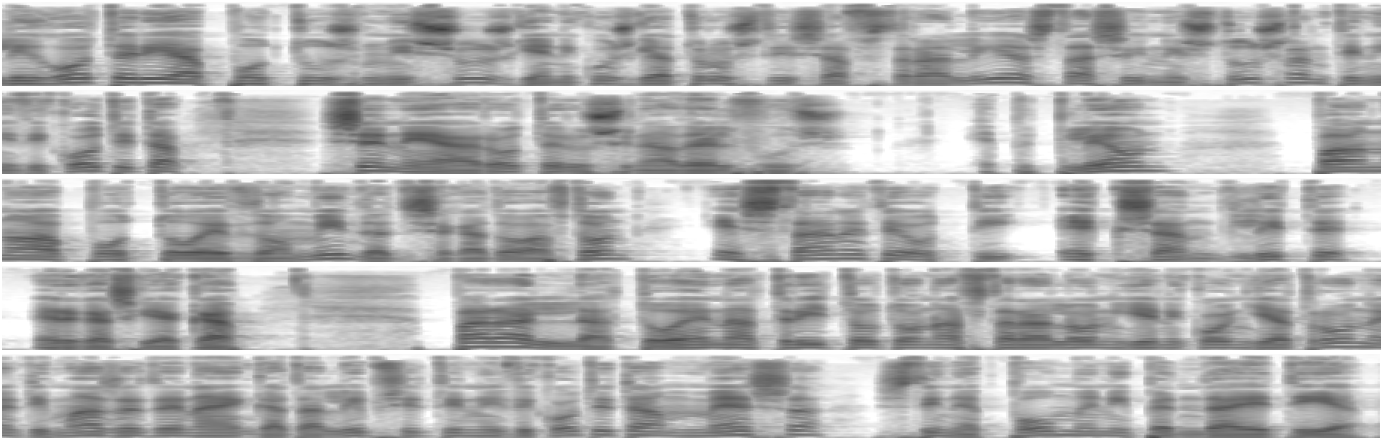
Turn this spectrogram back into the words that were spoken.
Λιγότεροι από τους μισούς γενικούς γιατρούς της Αυστραλίας θα συνιστούσαν την ειδικότητα σε νεαρότερους συναδέλφους. Επιπλέον, πάνω από το 70% αυτών αισθάνεται ότι εξαντλείται εργασιακά. Παράλληλα, το 1 τρίτο των Αυστραλών γενικών γιατρών ετοιμάζεται να εγκαταλείψει την ειδικότητα μέσα στην επόμενη πενταετία.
